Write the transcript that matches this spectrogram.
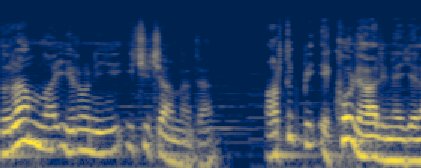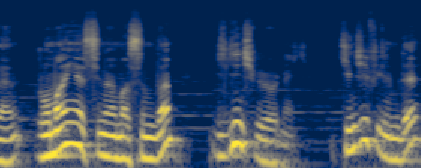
dramla ironiyi iç içe anlatan, artık bir ekol haline gelen Romanya sinemasından ilginç bir örnek. İkinci filmde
